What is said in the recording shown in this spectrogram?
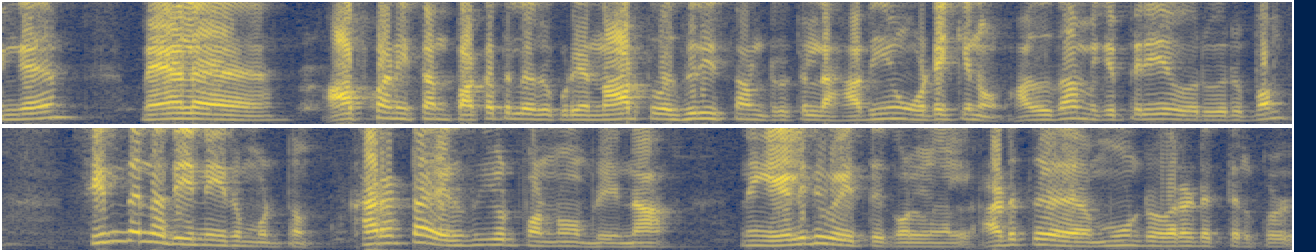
எங்கள் மேலே ஆப்கானிஸ்தான் பக்கத்தில் இருக்கக்கூடிய நார்த் வசிரிஸ்தான் இருக்குல்ல அதையும் உடைக்கணும். அதுதான் மிகப்பெரிய ஒரு விருப்பம். சிந்து நதி நீர் மட்டும். கரெக்டாக எக்ஸிக்யூட் பண்ணோம் அப்படின்னா நீங்கள் எழுதி வைத்துக் கொள்ளுங்கள். அடுத்த மூன்று வருடத்திற்குள்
